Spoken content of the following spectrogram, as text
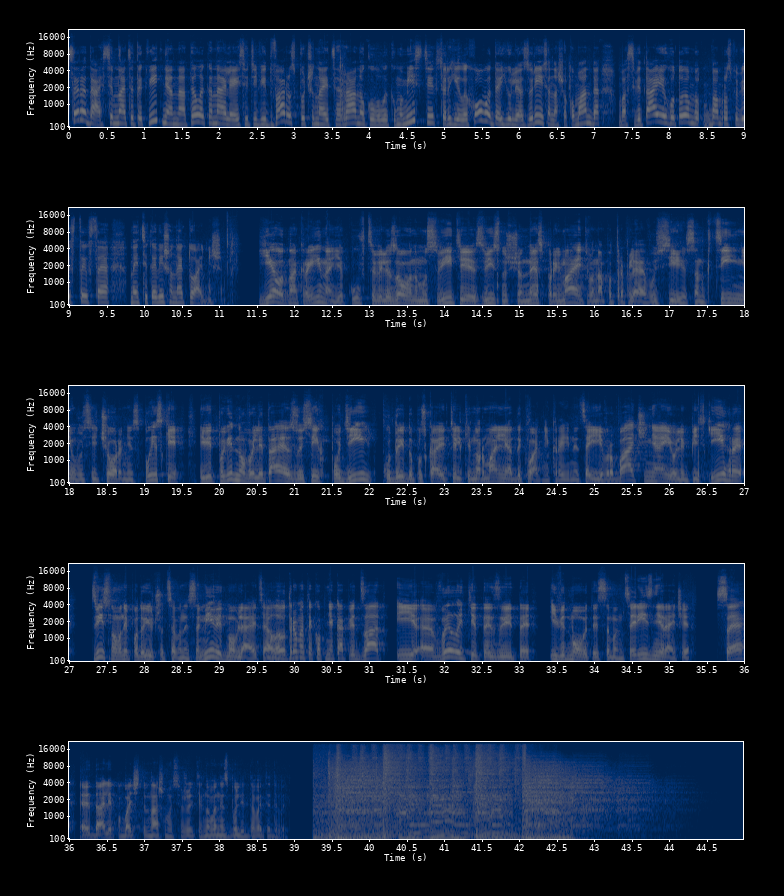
Середа, 17 квітня, на телеканалі ICTV 2 розпочинається ранок у великому місті. Сергій Лиховода, Юлія Зорій, наша команда вас вітає. Готові вам розповісти все найцікавіше, найактуальніше. Є одна країна, яку в цивілізованому світі, звісно, що не сприймають. Вона потрапляє в усі санкційні, в усі чорні списки, і відповідно вилітає з усіх подій, куди допускають тільки нормальні, адекватні країни. Це і Євробачення, і Олімпійські ігри. Звісно, вони подають, що це вони самі відмовляються, але отримати копняка під зад і е, вилетіти звідти і відмовитись самим це різні речі. Все е, далі побачите в нашому сюжеті. Новини з боліт. Давайте дивитися.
